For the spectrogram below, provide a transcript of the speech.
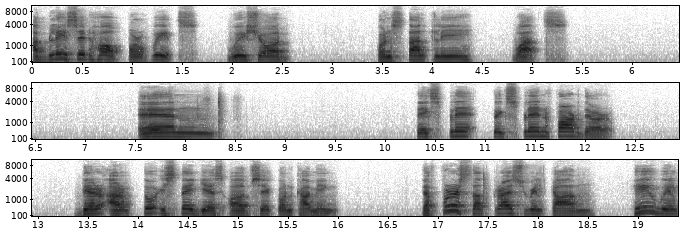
a blessed hope for which we should constantly watch. And to explain, to explain further, there are two stages of second coming. The first that Christ will come, He will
